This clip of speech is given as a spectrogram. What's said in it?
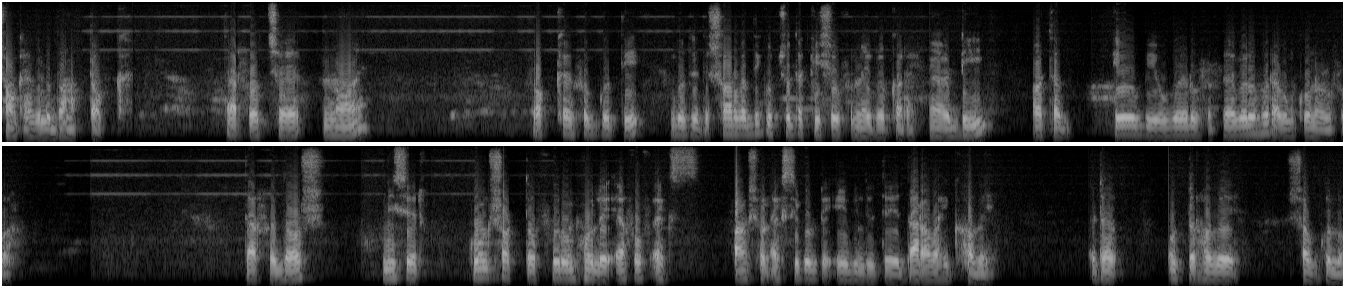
সংখ্যাগুলো ধনাত্মক। তারপর হচ্ছে নয়, প্রক্ষেপক গতি, গতিতে সর্বাধিক উচ্চতা কিসের উপর নির্ভর করে? ডি অর্থাৎ এ ও বি উভয়ের উপর, বেগের উপর এবং কোণের উপর। তারপর দশ, নিচের কোন শর্ত পূরণ হলে F of X function X equal to A বিন্দুতে ধারাবাহিক হবে? এটা উত্তর হবে সবগুলো।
